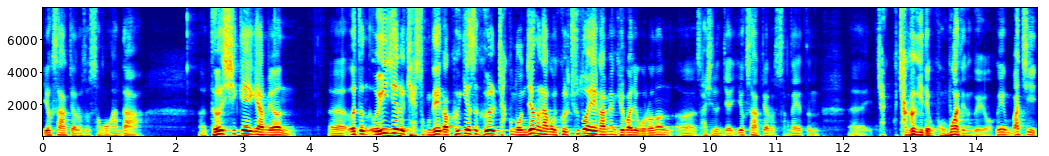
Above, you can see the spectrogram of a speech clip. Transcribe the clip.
역사학자로서 성공한다. 어, 더 쉽게 얘기하면 어, 어떤 의제를 계속 내가 거기에서 그걸 자꾸 논쟁을 하고 그걸 주도해 가면 결과적으로는 어, 사실은 이제 역사학자로서 상당히 어떤 자극이 되고 공부가 되는 거예요. 그게 마치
